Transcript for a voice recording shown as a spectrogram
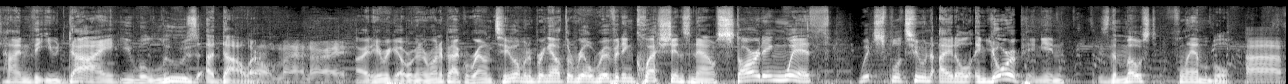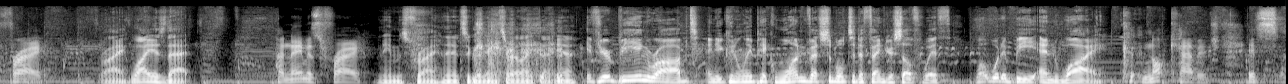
time that you die, you will lose a dollar. Oh, man, alright. All right, here we go. We're going to run it back round two. I'm going to bring out the real riveting questions now, starting with which Splatoon idol, in your opinion, is the most flammable? Uh, Frye. Frye. Why is that? Her name is Frye. Her Name is Frye. That's a good answer. I like that. Yeah. If you're being robbed and you can only pick one vegetable to defend yourself with, what would it be and why? C- not cabbage. It's.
